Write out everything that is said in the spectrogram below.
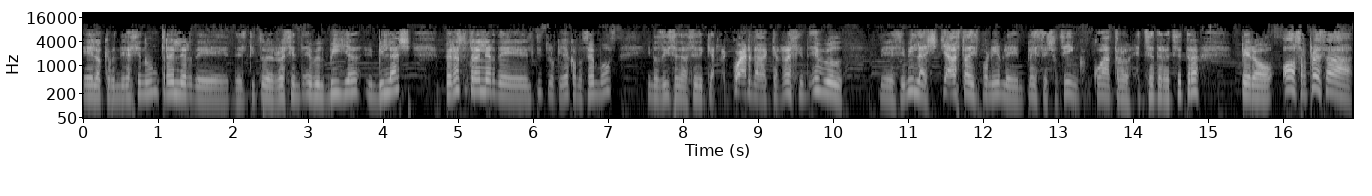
eh, lo que vendría siendo un tráiler de, del título de Resident Evil Villa- Village, pero es un tráiler del título que ya conocemos y nos dicen así de que recuerda que Resident Evil eh, Village ya está disponible en PlayStation 5, 4, etcétera, etcétera, pero oh sorpresa,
